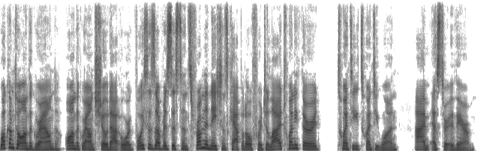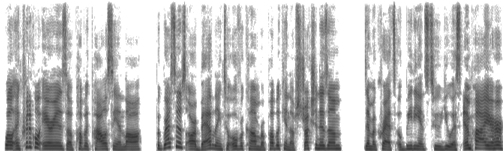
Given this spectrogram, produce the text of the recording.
Welcome to On the Ground, onthegroundshow.org, voices of resistance from the nation's capital for July 23rd, 2021. I'm Esther Iverem. Well, in critical areas of public policy and law, progressives are battling to overcome Republican obstructionism, Democrats' obedience to U.S. empire,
